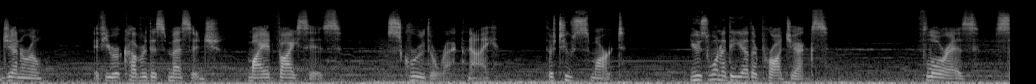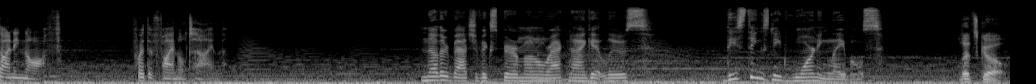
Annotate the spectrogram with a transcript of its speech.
General, if you recover this message, my advice is screw the Rachni. They're too smart. Use one of the other projects. Flores, signing off. For the final time. Another batch of experimental Rachni get loose. These things need warning labels. Let's go.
